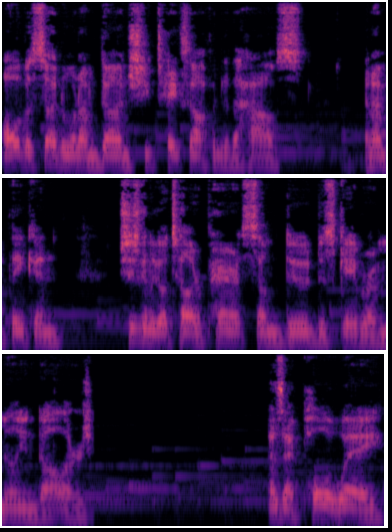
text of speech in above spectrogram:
all of a sudden, when I'm done, she takes off into the house, and I'm thinking she's going to go tell her parents some dude just gave her a million dollars. As I pull away,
